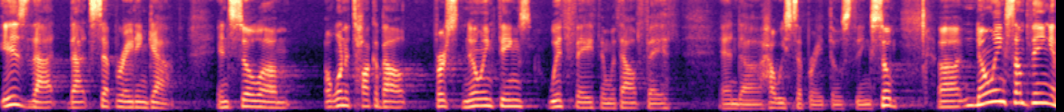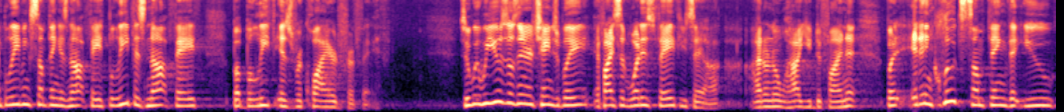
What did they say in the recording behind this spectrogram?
is that, that separating gap. And so um, I want to talk about first knowing things with faith and without faith and uh, how we separate those things. So, uh, knowing something and believing something is not faith. Belief is not faith, but belief is required for faith. So, we, we use those interchangeably. If I said, What is faith? you'd say, I, I don't know how you define it, but it includes something that you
